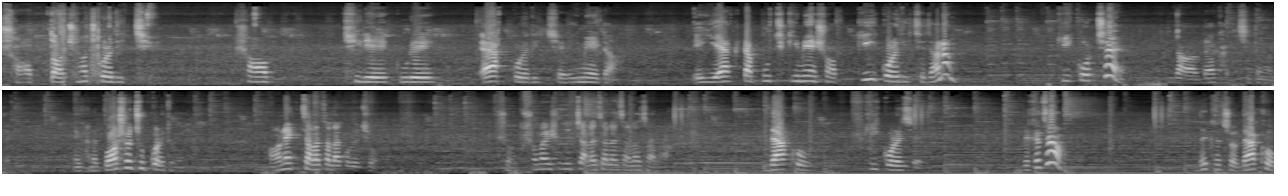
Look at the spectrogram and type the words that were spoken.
সব তছনছ করে দিচ্ছে। সব ছিঁড়ে কুড়ে এক করে দিচ্ছে এই মেয়েটা। এই একটা পুচকি মেয়ে সব কি করে দিচ্ছে জানো? কি করছে? দাঁড়াও, দেখাচ্ছি তোমাদের। এখানে বসো, চুপ করে তুমি। অনেক চালা চালা করেছ। সব সময় শুধু চালা চালা চালা চালা দেখো কি করেছে। দেখেছ? দেখেছ, দেখো।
